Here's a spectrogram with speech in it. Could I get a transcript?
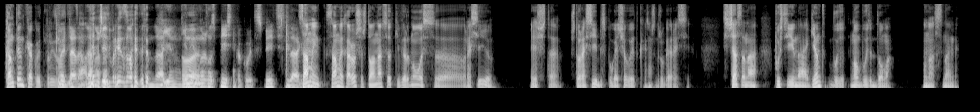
контент какой-то производить, а Да-да-да, она ничего нужно- не производит. Да, ей, ей Вот. нужно с песню какую-то спеть. Да, где- Самое, самое хорошее, что она все-таки вернулась э, в Россию, я считаю, что Россия без Пугачева это, конечно, другая Россия. Сейчас она, пусть и на агент будет, но будет дома у нас с нами.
